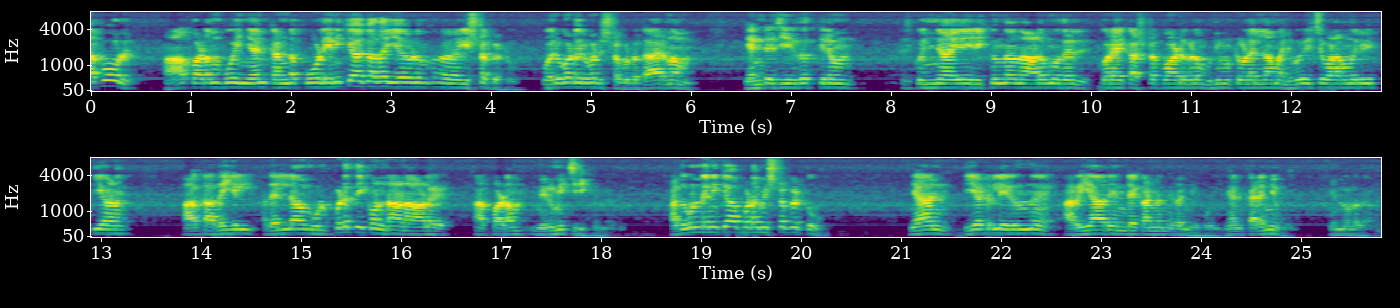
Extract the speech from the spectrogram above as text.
അപ്പോൾ ആ പടം പോയി ഞാൻ കണ്ടപ്പോൾ എനിക്ക് ആ കഥ ഇഷ്ടപ്പെട്ടു. ഒരുപാട് ഒരുപാട് ഇഷ്ടപ്പെട്ടു. കാരണം എന്റെ ജീവിതത്തിലും കുഞ്ഞായി ഇരിക്കുന്ന നാൾ മുതൽ കുറേ കഷ്ടപ്പാടുകളും ബുദ്ധിമുട്ടുകളെല്ലാം അനുഭവിച്ച് വളർന്നൊരു വ്യക്തിയാണ്. ആ കഥയിൽ അതെല്ലാം ഉൾപ്പെടുത്തിക്കൊണ്ടാണ് ആൾ ആ പടം നിർമ്മിച്ചിരിക്കുന്നത്. അതുകൊണ്ട് എനിക്ക് ആ പടം ഇഷ്ടപ്പെട്ടു. ഞാൻ തിയേറ്ററിൽ ഇരുന്ന് അറിയാതെ എന്റെ കണ്ണ് നിറഞ്ഞുപോയി. ഞാൻ കരഞ്ഞുപോയി എന്നുള്ളതാണ്.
